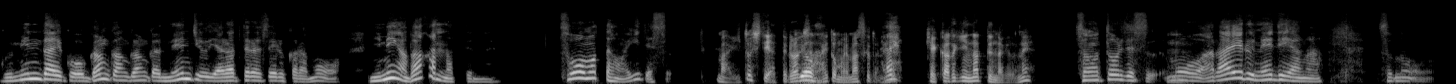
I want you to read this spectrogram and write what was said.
愚民太鼓をガンガンガンガン年中やらってらせるからもう耳がバカになってんのよ。そう思った方がいいです。まあ意図してやってるわけじゃないと思いますけどね。結果的になってんだけどね。その通りです。うん、もうあらゆるメディアが、その、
